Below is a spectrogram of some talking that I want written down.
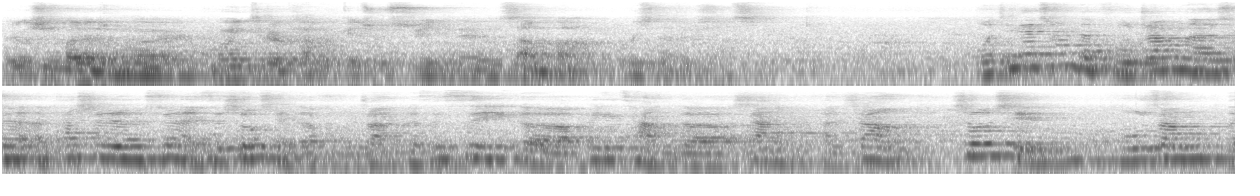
그리고 신발은 정말 포인트를 가볍게 줄 수 있는 삼바 오리지널을 신었습니다. 我今天穿的服装呢虽然它是虽然是休闲的服装可是是一个非常的像很像休闲服装的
